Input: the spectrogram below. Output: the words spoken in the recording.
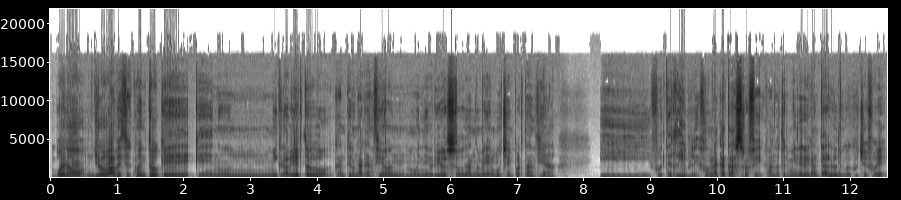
Bueno, yo a veces cuento que, que, en un micro abierto canté una canción muy nervioso, dándome mucha importancia y fue terrible, fue una catástrofe. Cuando terminé de cantar lo único que escuché fue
